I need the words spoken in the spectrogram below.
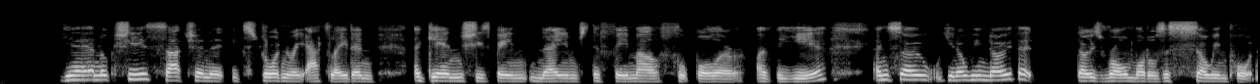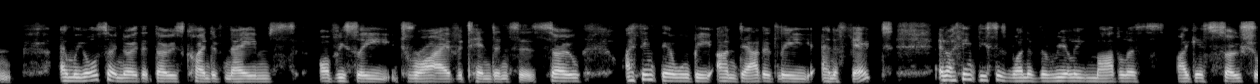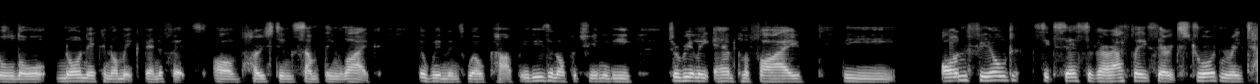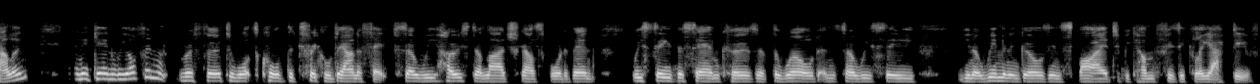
Yeah, look, she is such an extraordinary athlete. And again, she's been named the female footballer of the year. And so, you know, we know that those role models are so important. And we also know that those kind of names obviously drive attendances. So I think there will be undoubtedly an effect. And I think this is one of the really marvelous, I guess, social or non economic benefits of hosting something like the Women's World Cup. It is an opportunity to really amplify the on field success of our athletes, their extraordinary talent, and again, we often refer to what's called the trickle down effect. So we host a large scale sport event, we see the Sam Kerrs of the world, and so we see, you know, women and girls inspired to become physically active.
